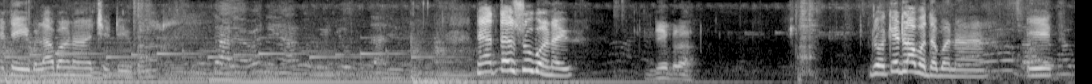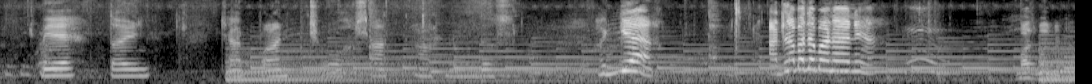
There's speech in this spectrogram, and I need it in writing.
ટેબલા બનાવે છે ટેબલા ને અત્યારે શું બનાવ્યું? ઢેબરા. જો કેટલા બધા બનાવ્યા? એક બે ત્રણ ચાર પાંચ છ સાત આઠ નવ દસ અગિયાર. આટલા બધા બનાવ્યા ને બસ બસ બેટા.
